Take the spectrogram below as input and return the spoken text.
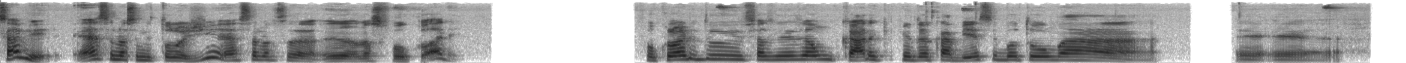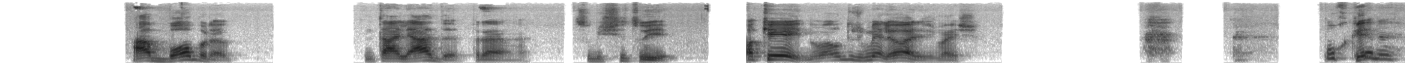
Sabe? Essa é a nossa mitologia, essa é a nossa, a nossa folclore. O folclore dos Estados Unidos é um cara que perdeu a cabeça e botou uma. É, é, abóbora entalhada para substituir. Ok, não é um dos melhores, mas. Por quê, né?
